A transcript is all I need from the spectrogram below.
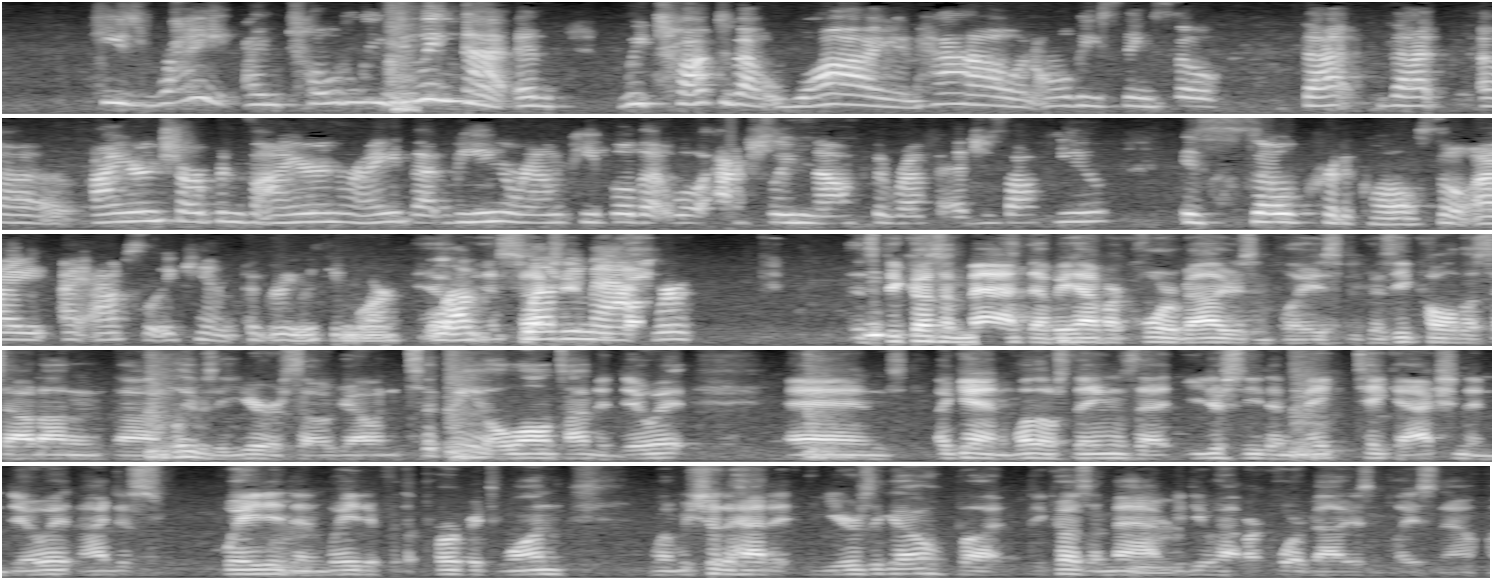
he's right. I'm totally doing that. And we talked about why and how and all these things. So that that uh, iron sharpens iron, right? That being around people that will actually knock the rough edges off you is so critical. So I I absolutely can't agree with you more. Yeah, love love you, Matt. because- We're It's because of Matt that we have our core values in place because he called us out on, uh, I believe it was a year or so ago, and it took me a long time to do it. And again, one of those things that you just need to make take action and do it. I just waited and waited for the perfect one when we should have had it years ago. But because of Matt, we do have our core values in place now.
